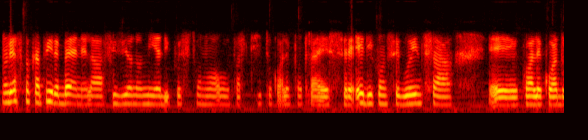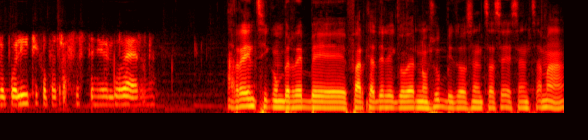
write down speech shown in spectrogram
non, riesco a capire bene la fisionomia di questo nuovo partito, quale potrà essere e di conseguenza eh, quale quadro politico potrà sostenere il governo. A Renzi converrebbe far cadere il governo subito senza se e senza ma?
